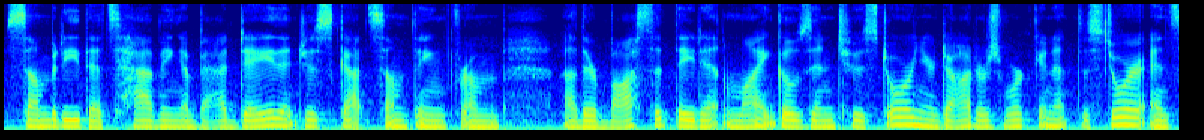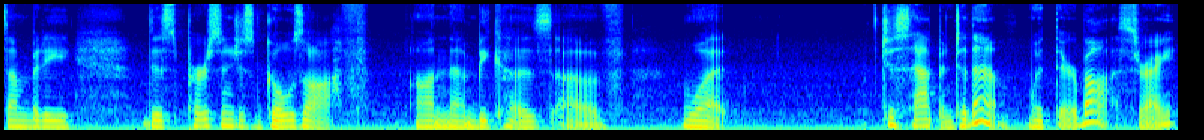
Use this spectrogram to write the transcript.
somebody that's having a bad day that just got something from uh, their boss that they didn't like goes into a store and your daughter's working at the store and somebody, this person just goes off on them because of what just happened to them with their boss, right?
